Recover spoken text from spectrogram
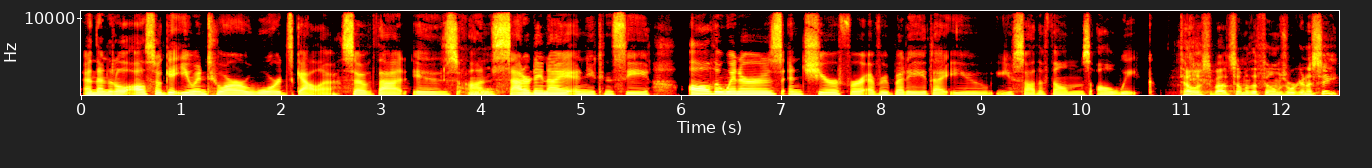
And then it'll also get you into our awards gala. So that is cool. on Saturday night. And you can see all the winners and cheer for everybody that you you saw the films all week. Tell us about some of the films we're going to see.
